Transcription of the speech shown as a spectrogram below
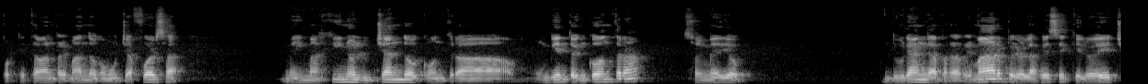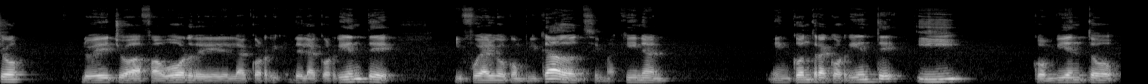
porque estaban remando con mucha fuerza. Me imagino luchando contra un viento en contra. Soy medio duranga para remar, pero las veces que lo he hecho, lo he hecho a favor de la, de la corriente y fue algo complicado. Se imaginan en contracorriente y con viento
